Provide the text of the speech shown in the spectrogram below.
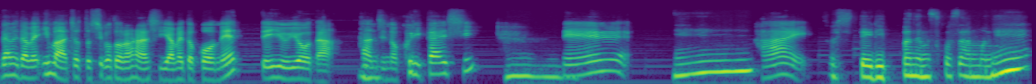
ダメダメ今はちょっと仕事の話やめとこうねっていうような感じの繰り返し、うん、ね。ね。はい。そして立派な息子さんもね。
